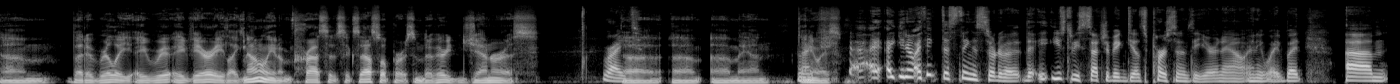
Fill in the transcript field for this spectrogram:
Um, but a really, a, re- a very, like, not only an impressive, successful person, but a very generous right. Uh, uh, uh, man. Right. Anyways, I, I, you know, I think this thing is sort of a. It used to be such a big deal. It's person of the year now, anyway. But, um,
